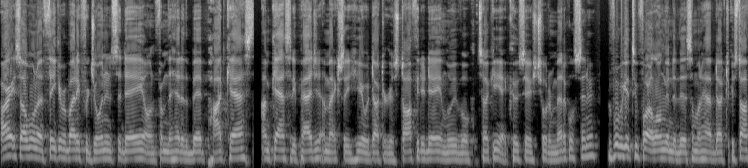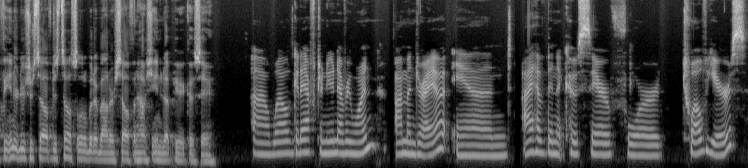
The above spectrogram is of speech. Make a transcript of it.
All right, so I want to thank everybody for joining us today on From the Head of the Bed podcast. I'm Cassidy Paget. I'm actually here with Dr. Christoffi today in Louisville, Kentucky at Kosair's Children Medical Center. Before we get too far along into this, I'm going to have Dr. Christoffi introduce herself. Just tell us a little bit about herself and how she ended up here at Kosair. Uh, well, good afternoon, everyone. I'm Andrea, and I have been at Kosair for 12 years.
